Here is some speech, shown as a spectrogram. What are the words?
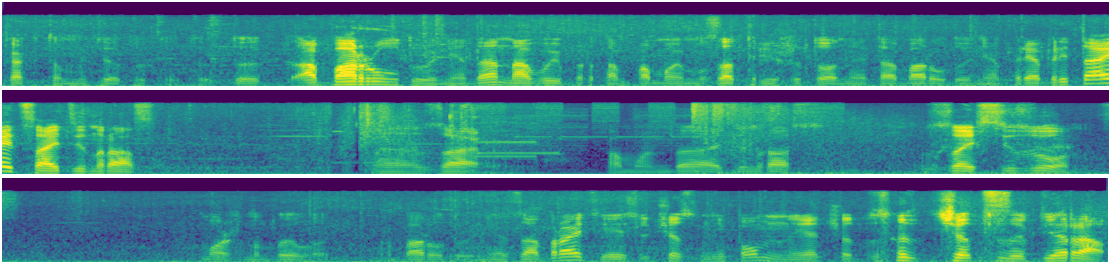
как там идет вот это, это оборудование, да, на выбор. Там, по-моему, за три жетона это оборудование приобретается один раз э, за, по-моему, да, один раз за сезон можно было оборудование забрать. Я, если честно, не помню, но я что-то что забирал.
